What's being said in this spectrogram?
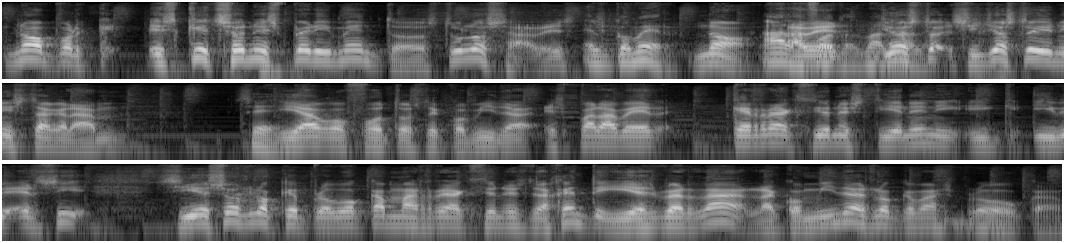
no, porque es que son experimentos, tú lo sabes. El comer. No, Ah, a las ver, fotos, vale, yo vale. estoy- si yo estoy en Instagram Sí. y hago fotos de comida, es para ver qué reacciones tienen y, y- y ver si, si eso es lo que provoca más reacciones de la gente. Y es verdad, la comida es lo que más provoca.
